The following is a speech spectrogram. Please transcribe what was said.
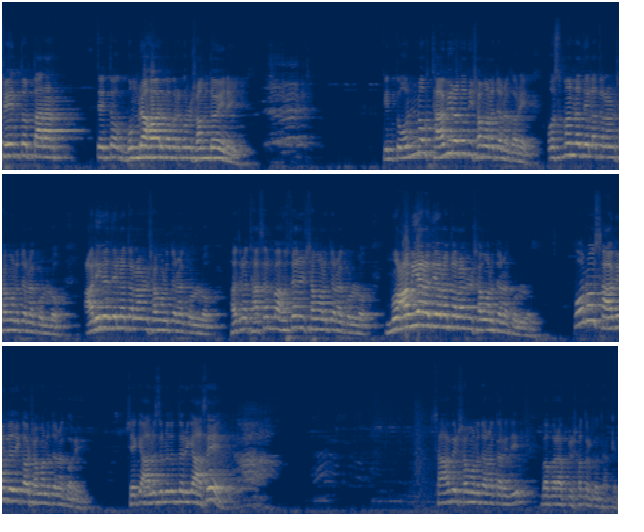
সে তো তার আর তো গুমরা হওয়ার ব্যাপারে কোনো সন্দেহই নেই। কিন্তু অন্য সাহাবিরা যদি সমালোচনা করে, ওসমান রাজিল্লাহ তালন সমালোচনা করল, আলী রাজিল্লাহ তালন সমালোচনা করল হজরত হাসান বা হোসেনের সমালোচনা করল মহাবিয়া রাজিউল্লাহ তালন সমালোচনা করল। কোনো সাহাবির যদি কাউ সমালোচনা করে, সে কি আলোচনাদের তরিকে আছে? সাহাবির সমালোচনাকারীদের ব্যাপারে আপনি সতর্ক থাকেন।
